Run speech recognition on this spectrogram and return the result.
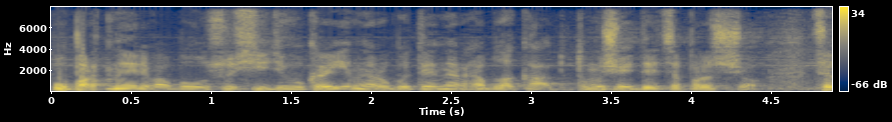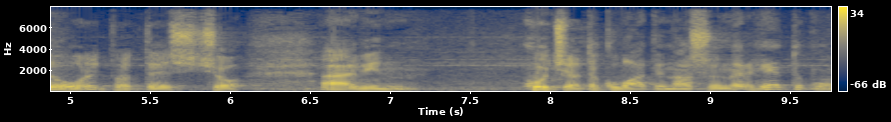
у партнерів або у сусідів України робити енергоблокаду, тому що йдеться про що? Це говорить про те, що е, він хоче атакувати нашу енергетику,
